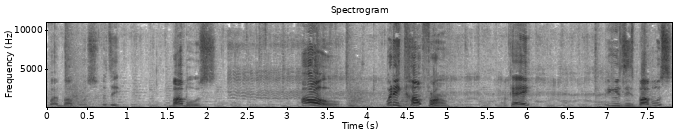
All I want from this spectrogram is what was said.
What bubbles? What's it? Bubbles? Oh, where they come from? Okay. We use these bubbles.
